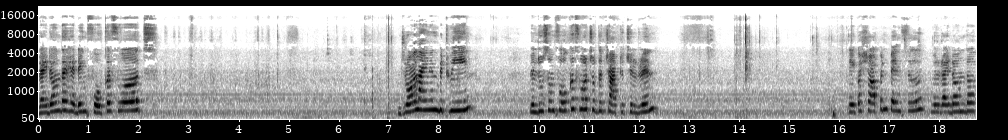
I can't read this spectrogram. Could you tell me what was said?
Write down the heading focus words. Draw a line in between. We'll do some focus words of the chapter children. Take a sharpened pencil. We'll write down the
